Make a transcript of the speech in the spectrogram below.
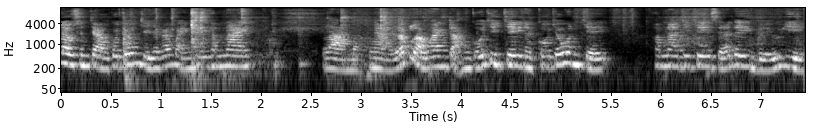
Hello xin chào cô chú anh chị và các bạn. Thì hôm nay là một ngày rất là quan trọng của Chi Chi nè cô chú anh chị. Hôm nay Chi Chi sẽ đi biểu diễn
